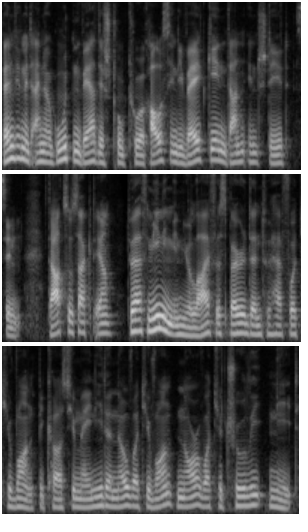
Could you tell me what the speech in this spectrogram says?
Wenn wir mit einer guten Wertestruktur raus in die Welt gehen, dann entsteht Sinn. Dazu sagt er, To have meaning in your life is better than to have what you want, because you may neither know what you want nor what you truly need.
